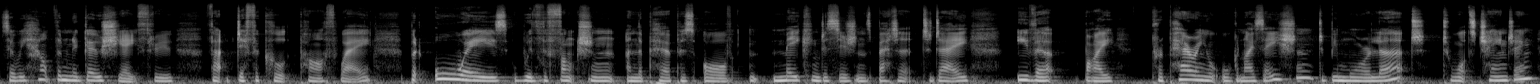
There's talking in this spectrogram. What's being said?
So we help them negotiate through that difficult pathway, but always with the function and the purpose of making decisions better today, either by preparing your organization to be more alert to what's changing,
